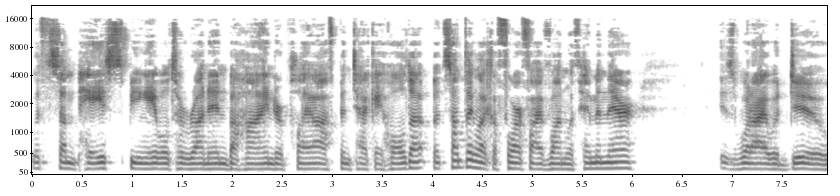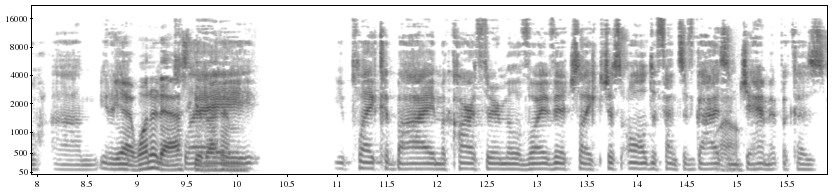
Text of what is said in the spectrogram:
with some pace, being able to run in behind or play off Benteke hold up. But something like a 4 5 1 with him in there is what I would do. Um, you know, Yeah, you- I wanted to ask you about play- him. You play Cabaye, McArthur, Milivojevic, like just all defensive guys, Wow. and jam it because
